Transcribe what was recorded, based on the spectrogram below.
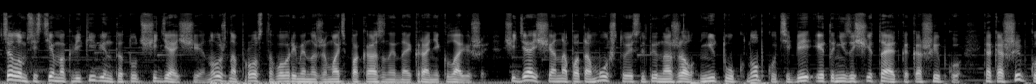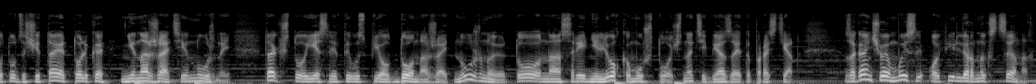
В целом система квикивинта тут щадящая, нужно просто вовремя нажимать показанные на экране клавиши. Щадящая она потому, что если ты нажал не ту кнопку, тебе это не засчитает как ошибку. Как ошибку тут засчитает только не нажатие нужной. Так что если ты успел до нажать нужную, то на среднелегком уж точно тебя за это простят. Заканчивая мысль о филлерных сценах.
